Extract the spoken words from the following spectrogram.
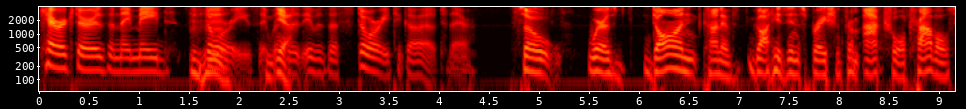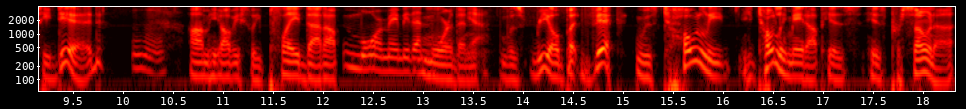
characters and they made stories. It was Mm-hmm. Yeah. a, it was a story to go out there. So, whereas Don kind of got his inspiration from actual travels he did, Mm-hmm. Um, he obviously played that up More maybe than more than yeah. was real. But Vic was totally he totally made up his his persona.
